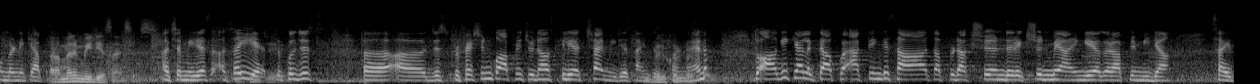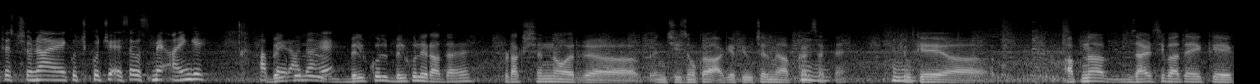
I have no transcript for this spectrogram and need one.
उमर ने क्या अ, पढ़ा मैंने मीडिया साइंसेस अच्छा मीडिया सही है। जी। बिल्कुल जिस अ, अ, जिस प्रोफेशन को आपने चुना उसके लिए अच्छा है मीडिया साइंसेस पढ़ना है ना? तो आगे क्या लगता है आपको? एक्टिंग के साथ आप प्रोडक्शन डायरेक्शन में आएँगे अगर आपने मीडिया साइड से चुना है कुछ कुछ ऐसे उसमें आएँगे? आपका इरादा है? बिल्कुल बिल्कुल इरादा है। प्रोडक्शन और इन चीज़ों का आगे फ्यूचर में आप कर हम्म, सकते हैं। क्योंकि अपना ज़ाहिर सी बात है एक, एक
